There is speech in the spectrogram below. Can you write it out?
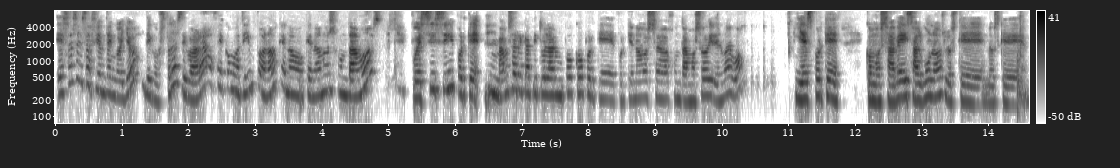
Esa sensación tengo yo. Digo, ostras, digo, ahora hace como tiempo, ¿no? Que no, que no nos juntamos. Pues sí, sí, porque vamos a recapitular un poco porque, porque nos eh, juntamos hoy de nuevo. Y es porque como sabéis algunos, los que, los que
